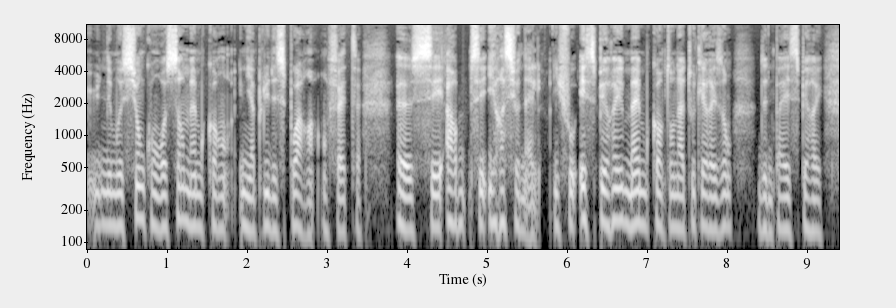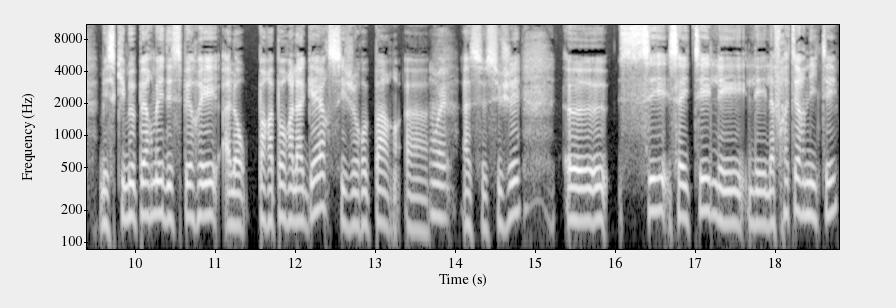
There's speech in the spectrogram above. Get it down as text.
une émotion qu'on ressent même quand il n'y a plus d'espoir, hein, en fait. Euh, c'est irrationnel. Il faut espérer même quand on a toutes les raisons de ne pas espérer. Mais ce qui me permet d'espérer, alors par rapport à la guerre, si je repars à, Ouais. à ce sujet, euh, c'est ça a été les, les, la fraternité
